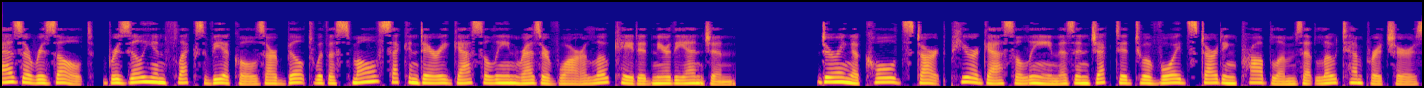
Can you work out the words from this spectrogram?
As a result, Brazilian flex vehicles are built with a small secondary gasoline reservoir located near the engine. During a cold start pure gasoline is injected to avoid starting problems at low temperatures.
